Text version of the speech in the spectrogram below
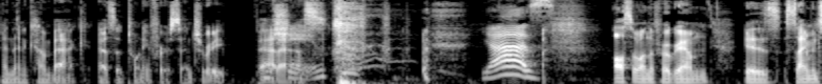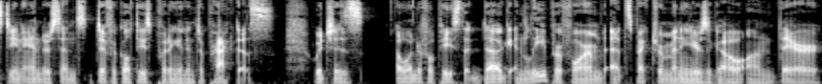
and then come back as a 21st century badass. Yes. Also on the program is Simon Steen Andersen's Difficulties Putting It Into Practice, which is a wonderful piece that Doug and Lee performed at Spectrum many years ago on their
